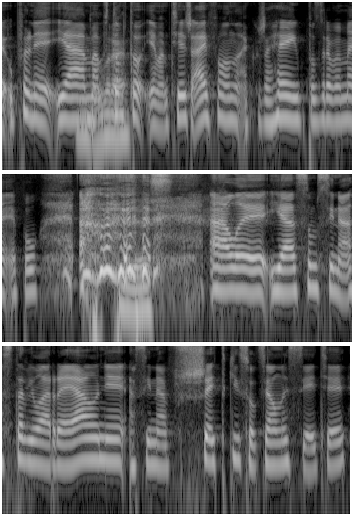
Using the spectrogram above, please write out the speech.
yes. úplne, ja Dobre. mám v tomto, ja mám tiež iPhone, akože hej, pozdravujeme Apple. Yes. Ale ja som si nastavila reálne asi na všetky sociálne siete,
